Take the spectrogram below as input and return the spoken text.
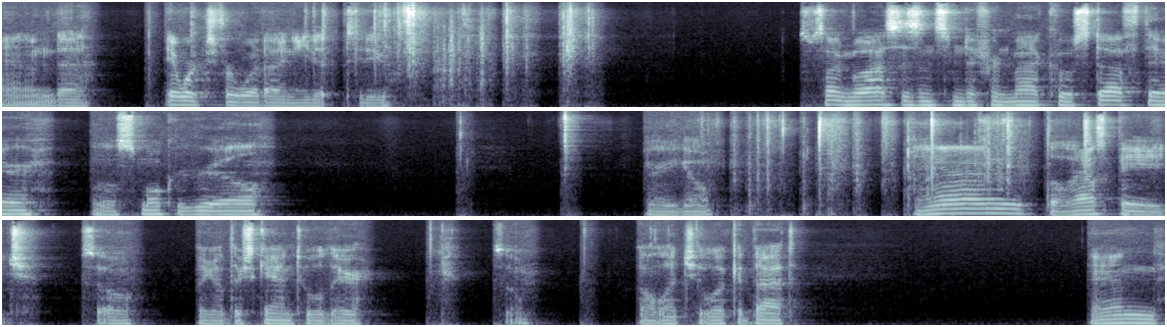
and uh, it works for what I need it to do. Sunglasses and some different Matco stuff there. A little smoker grill. There you go. And the last page. So they got their scan tool there. So I'll let you look at that. And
